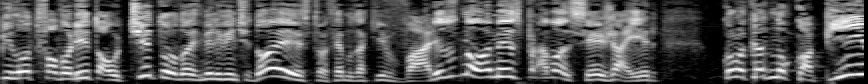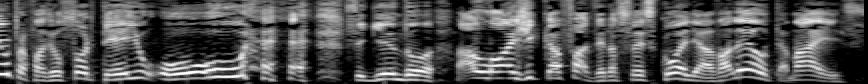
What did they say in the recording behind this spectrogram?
piloto favorito ao título 2022? Trouxemos aqui vários nomes para você já ir colocando no copinho para fazer o sorteio ou seguindo a lógica fazer a sua escolha. Valeu, até mais.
